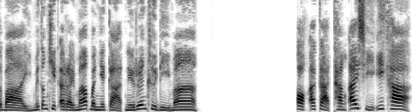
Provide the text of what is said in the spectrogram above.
สบายๆ ไม่ต้องคิดอะไรมากบรรยากาศในเรื่องคือดีมาก ออกอากาศทางไอฉีอีค่ะ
